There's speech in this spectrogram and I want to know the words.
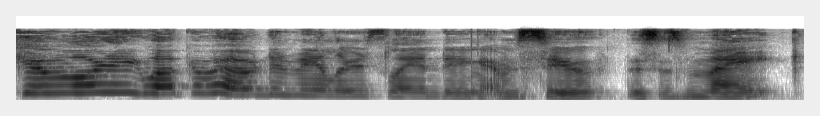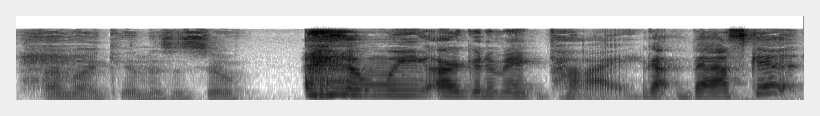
Good morning. Welcome home to Mailer's Landing. I'm Sue. This is Mike. I'm Mike and this is Sue. And we are going to make pie. Got basket.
